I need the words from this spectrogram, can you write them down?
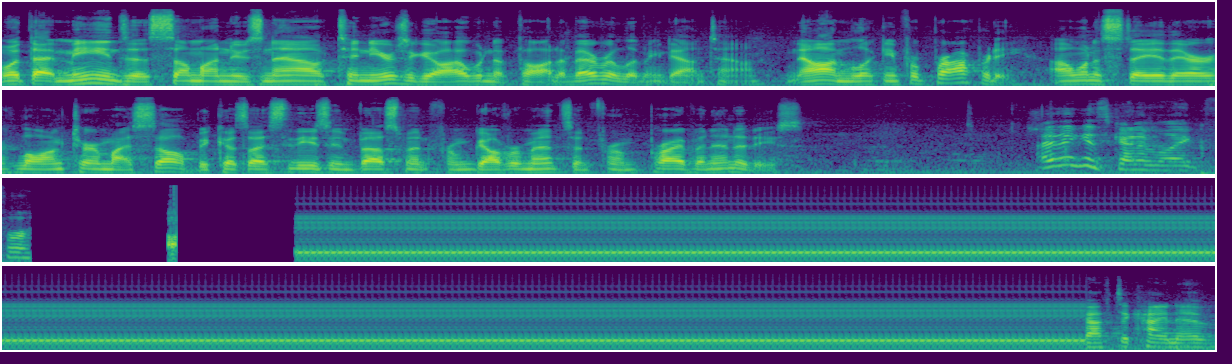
What that means is someone who's now 10 years ago, I wouldn't have thought of ever living downtown. Now I'm looking for property. I want to stay there long term myself because I see these investment from governments and from private entities. I think it's kind of like for have to kind of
